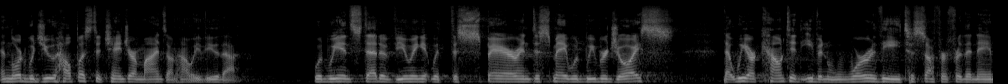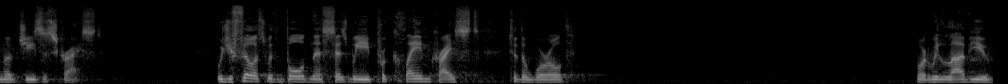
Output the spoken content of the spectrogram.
And Lord, would you help us to change our minds on how we view that? Would we, instead of viewing it with despair and dismay, would we rejoice that we are counted even worthy to suffer for the name of Jesus Christ? Would you fill us with boldness as we proclaim Christ to the world? Lord, we love you.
